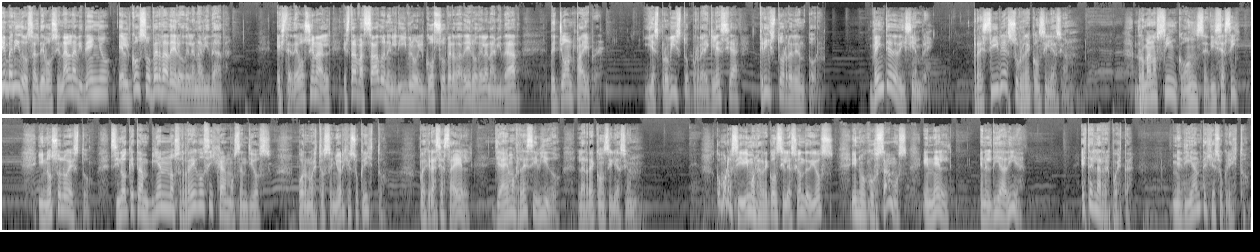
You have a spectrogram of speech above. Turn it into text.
Bienvenidos al devocional navideño El gozo verdadero de la Navidad. Este devocional está basado en el libro El gozo verdadero de la Navidad de John Piper y es provisto por la iglesia Cristo Redentor. 20 de diciembre. Recibe su reconciliación. Romanos 5:11 dice así. Y no solo esto, sino que también nos regocijamos en Dios por nuestro Señor Jesucristo, pues gracias a Él ya hemos recibido la reconciliación. ¿Cómo recibimos la reconciliación de Dios y nos gozamos en Él en el día a día? Esta es la respuesta, mediante Jesucristo.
